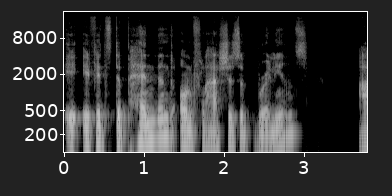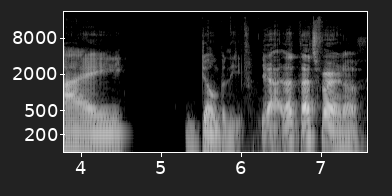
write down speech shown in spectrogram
If it's dependent on flashes of brilliance, I don't believe Yeah, that that's fair enough.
